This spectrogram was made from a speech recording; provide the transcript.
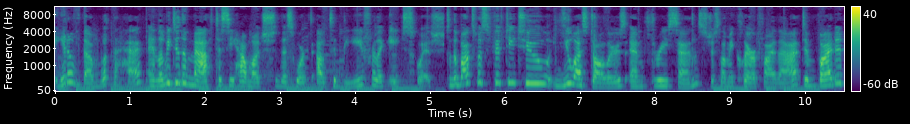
8 of them. What the heck? And let me do the math to see how much this worked out to be for like each squish. So the box was 52 US dollars and 3 cents. Just let me clarify that. Divided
